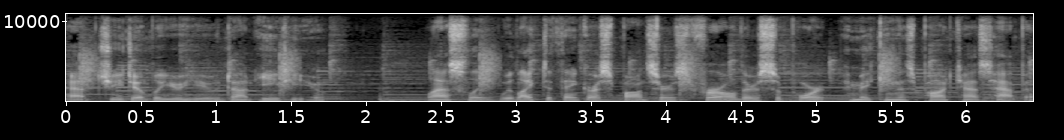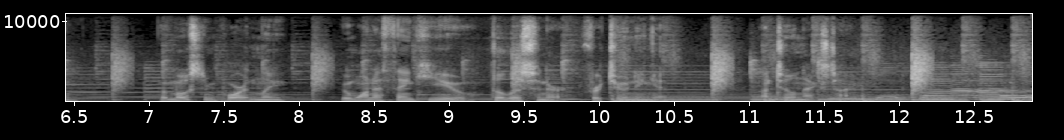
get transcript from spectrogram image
at gwu.edu. Lastly, we'd like to thank our sponsors for all their support in making this podcast happen. But most importantly, we want to thank you, the listener, for tuning in. Until next time.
